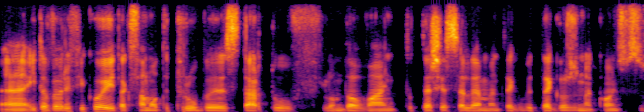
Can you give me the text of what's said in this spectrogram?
E, I to weryfikuje i tak samo te próby startów, lądowań, to też jest element jakby tego, że na końcu,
